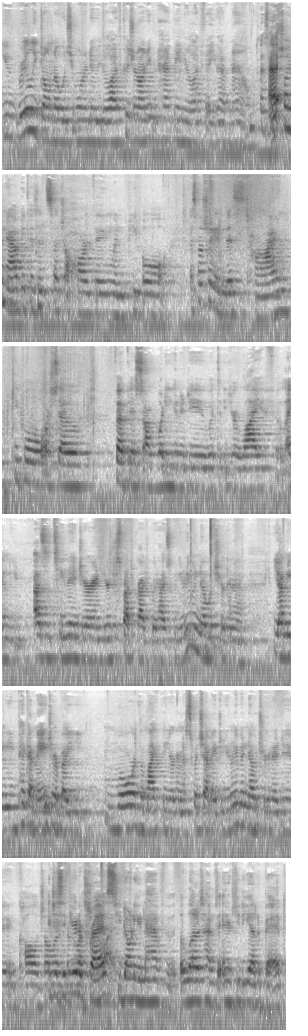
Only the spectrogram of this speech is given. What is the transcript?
You really don't know what you want to do with your life because you're not even happy in your life that you have now. Especially now because it's such a hard thing when people, especially in this time, people are so focused on what are you going to do with your life. And you, as a teenager, and you're just about to graduate high school, you don't even know what you're going to. Yeah, I mean, you pick a major, but you, more than likely you're going to switch that major. You don't even know what you're going to do in college. all just if you're the your depressed, you don't even have a lot of times the energy to get out of bed.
